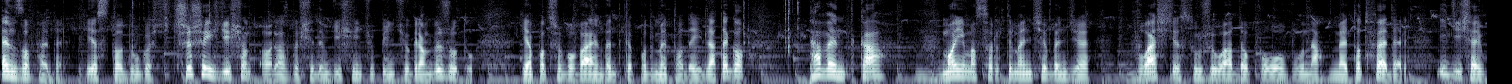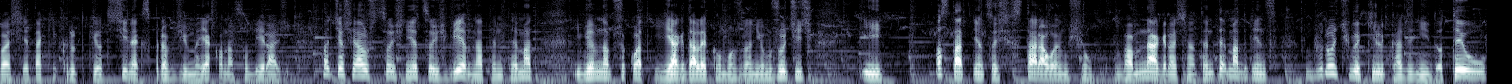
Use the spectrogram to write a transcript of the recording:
Enzo Feder. Jest to długość 3,60 oraz do 75 gram wyrzutu. Ja potrzebowałem wędkę pod metodę i dlatego ta wędka w moim asortymencie będzie właśnie służyła do połowu na metod Feder. I dzisiaj właśnie taki krótki odcinek sprawdzimy jak ona sobie radzi. Chociaż ja już coś niecoś wiem na ten temat i wiem na przykład jak daleko można nią rzucić i Ostatnio coś starałem się Wam nagrać na ten temat, więc wróćmy kilka dni do tyłu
